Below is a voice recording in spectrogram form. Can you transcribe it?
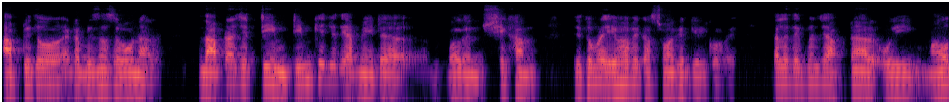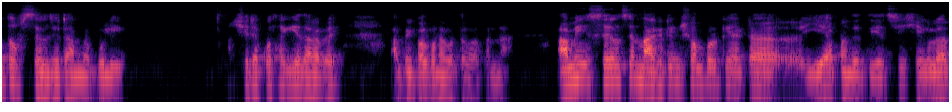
আপনি তো একটা বিজনেসের ওনার। কিন্তু আপনার যে টিম, টিমকে যদি আপনি এটা বলেন, শেখান যে তোমরা এভাবে কাস্টমারকে ডিল করবে। তাহলে দেখবেন যে আপনার ওই মাউথ অফ সেল যেটা আমরা বলি, সেটা কোথায় গিয়ে দাঁড়াবে আপনি কল্পনা করতে পারবেন না। আমি সেলস এন্ড মার্কেটিং সম্পর্কে একটা ইয়ে আপনাদের দিয়েছি। সেগুলার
